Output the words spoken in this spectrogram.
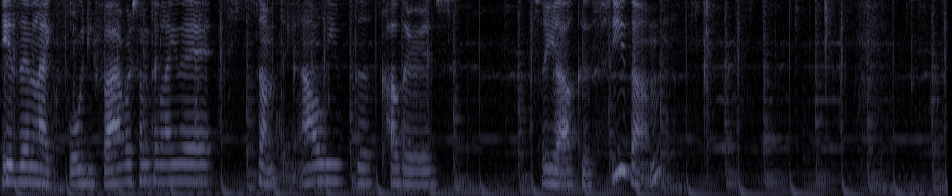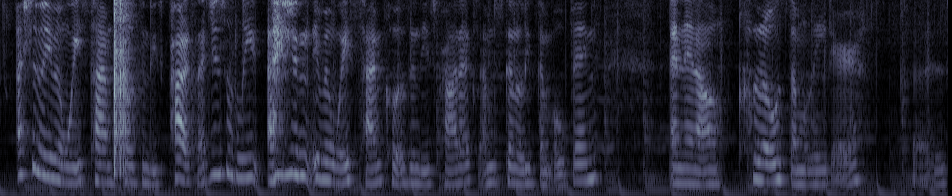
is in like 45 or something like that. Something. I'll leave the colors so y'all can see them. I shouldn't even waste time closing these products. I just leave, I shouldn't even waste time closing these products. I'm just gonna leave them open and then I'll close them later because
